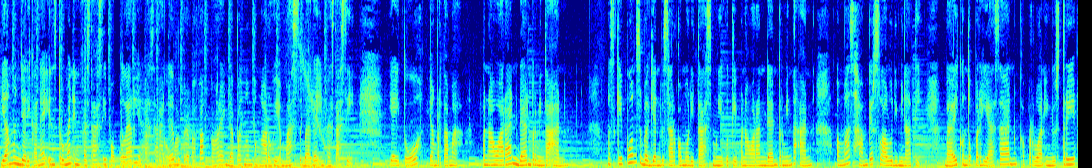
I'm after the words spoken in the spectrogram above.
yang menjadikannya instrumen investasi populer di pasar. Ada keuangan. beberapa faktor yang dapat mempengaruhi emas sebagai investasi, yaitu yang pertama, penawaran dan permintaan. Meskipun sebagian besar komoditas mengikuti penawaran dan permintaan, emas hampir selalu diminati, baik untuk perhiasan, keperluan industri,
